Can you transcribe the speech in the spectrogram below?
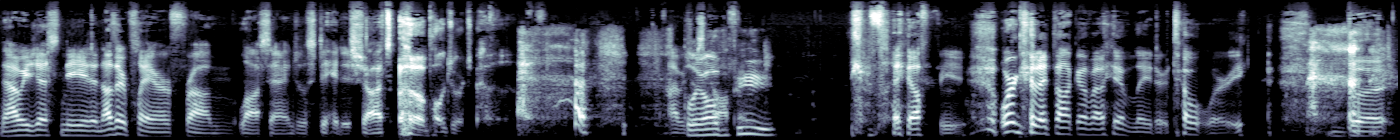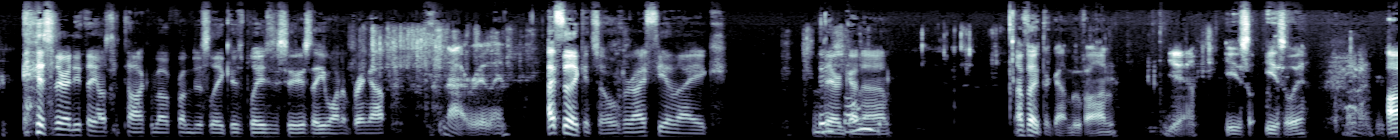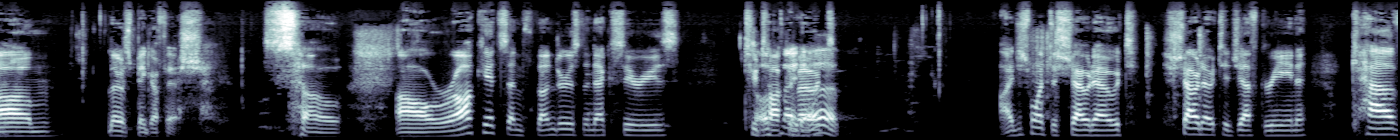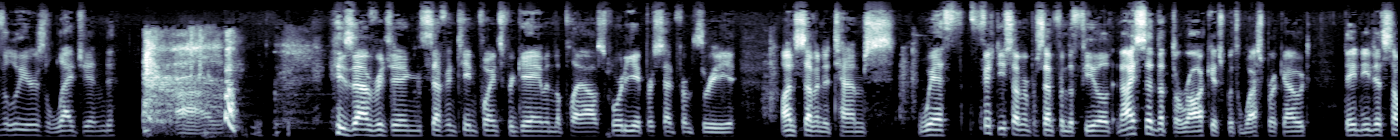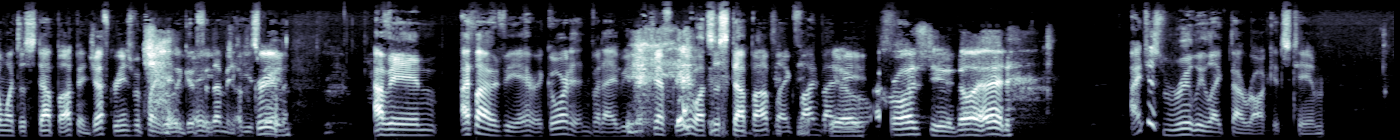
now we just need another player from Los Angeles to hit his shots. Paul George. I was just coughing. playoff fee. We're gonna talk about him later. Don't worry. But is there anything else to talk about from this Lakers Blazers series that you want to bring up? Not really. I feel like it's over. I feel like they're It's gonna. over. I feel like they're gonna move on Yeah. eas- easily. Um, there's bigger fish. So, uh, Rockets and Thunder is the next series to All talk about. up. I just want to shout out, shout out to Jeff Green, Cavaliers legend. Um, he's averaging 17 points per game in the playoffs, 48% from three on seven attempts, with 57% from the field. And I said that the Rockets, with Westbrook out, they needed someone to step up, and Jeff Green's been playing really good for them. And Jeff he's Green. been. I mean, I thought it would be Eric Gordon, but I mean, if Jeff Green wants to step up, like fine by me. I wants you. Go ahead. I just really like that Rockets team.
